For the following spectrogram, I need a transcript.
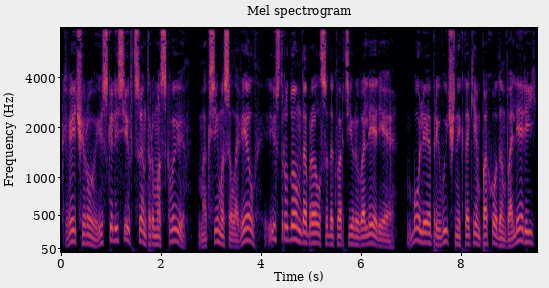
К вечеру, исколесив центр Москвы, Максим осоловел и с трудом добрался до квартиры Валерия. Более привычный к таким походам Валерий,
